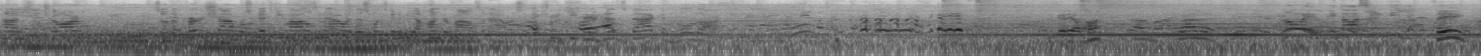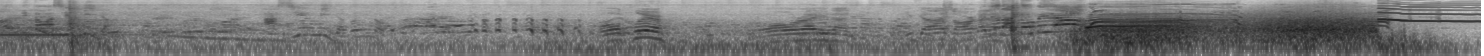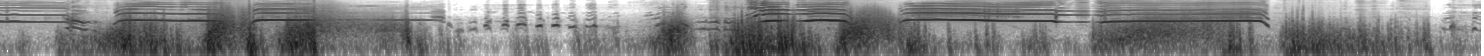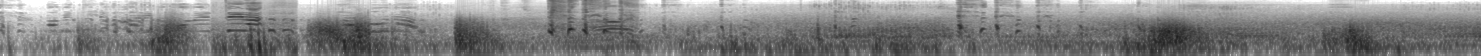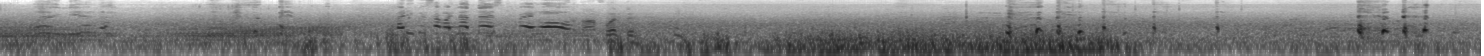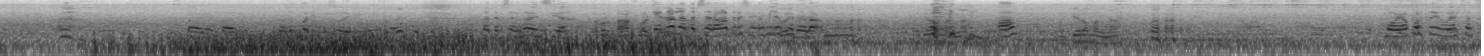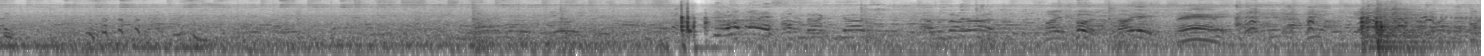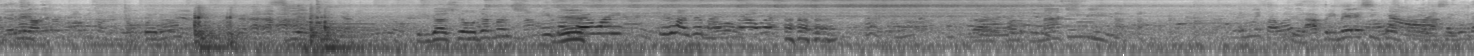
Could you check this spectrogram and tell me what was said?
times the charm. So the first shot was 50 miles an hour. This one's going to be 100 miles an hour. So make sure you keep your heads back and hold on. ¿Querías más? Robert, estaba a 100 millas. Sí. Estaba a 100 millas. A 100 millas, Tonino. All clear. Alrighty then. You guys are morimos, sobrevivimos. La tercera es la vencida. ¿Por fuerte. qué no? La tercera va a 300 millas por hora. No quiero más nada. Ah, No quiero más nada. me voy a acostar y voy a estar así. Michael, ¿está bien? Ven. Did you guys feel the difference? Third one 200 miles per hour? Max speed. La primera es 50, la segunda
